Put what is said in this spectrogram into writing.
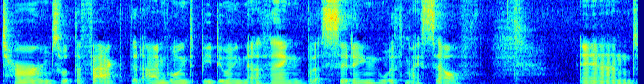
terms with the fact that I'm going to be doing nothing but sitting with myself. And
